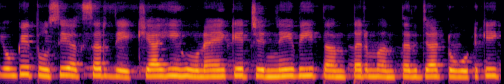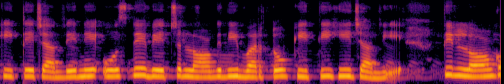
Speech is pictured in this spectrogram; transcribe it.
ਕਿਉਂਕਿ ਤੁਸੀਂ ਅਕਸਰ ਦੇਖਿਆ ਹੀ ਹੋਣਾ ਹੈ ਕਿ ਜਿੰਨੇ ਵੀ ਤੰਤਰ ਮੰਤਰ ਜਾਂ ਟੋਟਕੇ ਕੀਤੇ ਜਾਂਦੇ ਨੇ, ਉਸ ਦੇ ਵਿੱਚ ਲੌਂਗ ਦੀ ਵਰਤੋਂ ਕੀਤੀ ਹੀ ਜਾਂਦੀ ਹੈ ਤੇ ਲੌਂਗ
